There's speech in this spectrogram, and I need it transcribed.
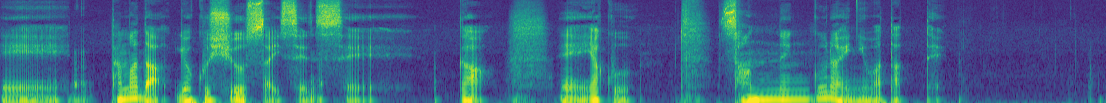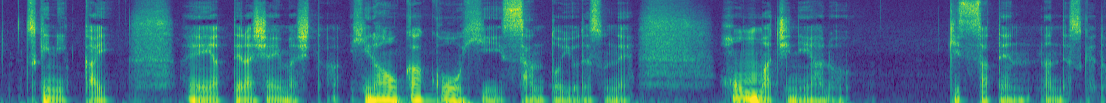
えー、玉田玉秀斎先生が、えー約3年ぐらいにわたって月に1回、えーやってらっしゃいました平岡コーヒーさんというですね本町にある喫茶店なんですけど、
